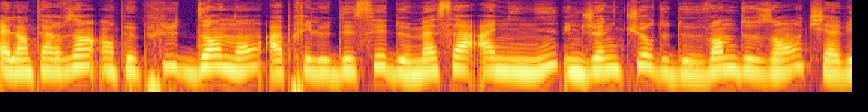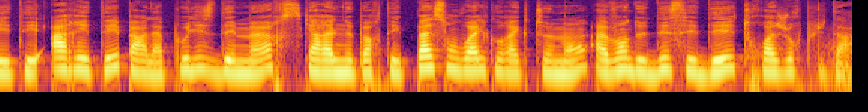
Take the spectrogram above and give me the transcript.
elle intervient un peu plus d'un an après le décès de Massa Amini, une jeune kurde de 22 ans qui avait été arrêtée par la police des mœurs car elle ne portait pas son voile correctement avant de décéder trois jours plus tard.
